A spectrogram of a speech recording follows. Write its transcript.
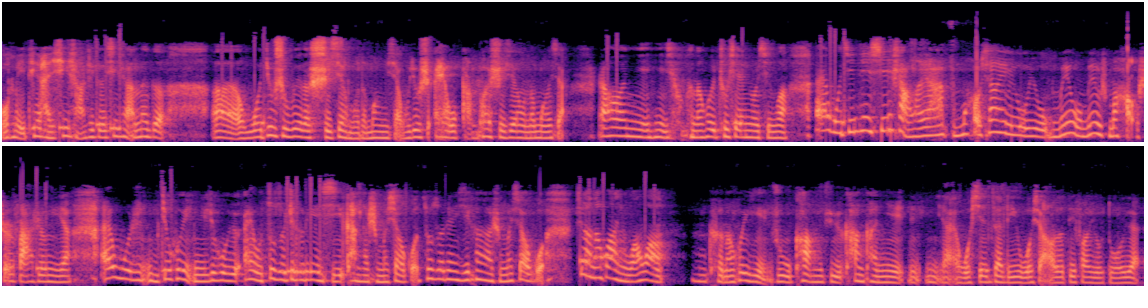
我每天还欣赏这个欣赏那个，呃，我就是为了实现我的梦想，我就是，哎呀，我赶快实现我的梦想。然后你你就可能会出现一种情况，哎，我今天欣赏了呀，怎么好像有有没有没有什么好事发生一样？哎，我你就会你就会哎，我做做这个练习看看什么效果，做做练习看看什么效果。这样的话，你往往嗯可能会引入抗拒，看看你你你哎，我现在离我想要的地方有多远？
